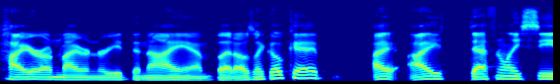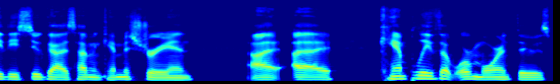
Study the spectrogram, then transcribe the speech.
higher on Myron Reed than I am, but I was like, okay, I I definitely see these two guys having chemistry, and I I can't believe that we're more enthused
